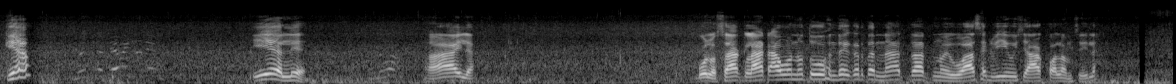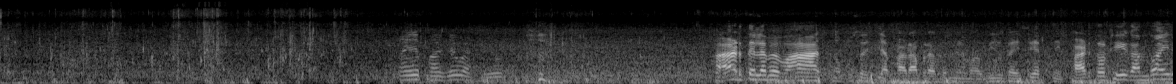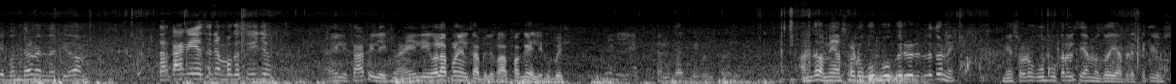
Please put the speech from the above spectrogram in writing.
કેમ? એ લે. હા લે. બોલો શાક લાટ આવવાનું તું હંધાઈ કરતા નાત રાત નો એવું. આ સાઈડ વી એવું છે આ કોલમ છે લે. અહીંયા ફાસ એવા છે એવું. ફાડ તે ભાઈ વાત નો પૂછો એટલા ફાડ આપણા બંનેમાં બીજું કઈ સેટ નહીં. ફાડ તો ઠીક આમ તો અહીંથી બંધણ જ નથી આમ તાર કાકે છે ને મગજ સુઈ જાવ અહીંલી કાપી લઈશું અહીંલી ઓલા પણ કાપી લઈશું ફગાઈ બી હોય આમ તો મેં સડક ઊભું કર્યું એટલે તો ને, મેં સડક ઊભું કરેલ છે એમાં જોઈએ આપણે કેટલું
